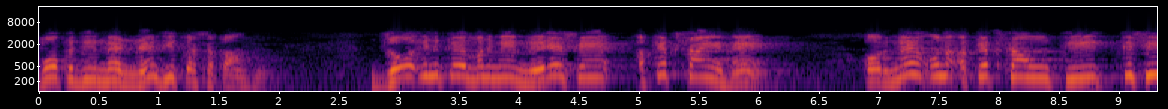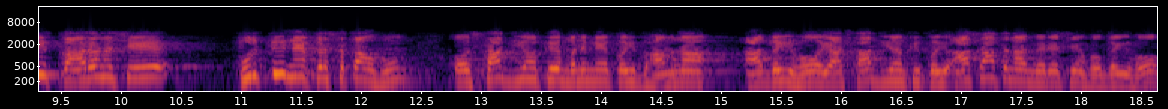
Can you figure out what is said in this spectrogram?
वो कभी मैं नहीं भी कर सका हूँ। जो इनके मन में मेरे से अपेक्षाएँ हैं और मैं उन अपेक्षाओं की किसी कारण से पूर्ति न कर सका हूँ, और साधियों के मन में कोई भावना आ गई हो या साधियों की कोई आसाधना मेरे से हो गई हो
